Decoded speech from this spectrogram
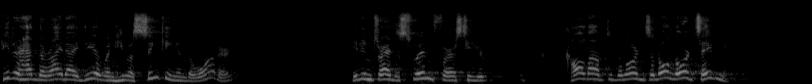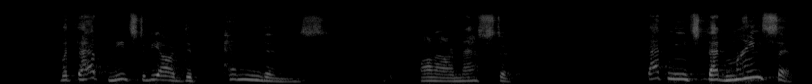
Peter had the right idea when he was sinking in the water. He didn't try to swim first. He called out to the Lord and said, Oh, Lord, save me. But that needs to be our dependence on our master. That means that mindset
